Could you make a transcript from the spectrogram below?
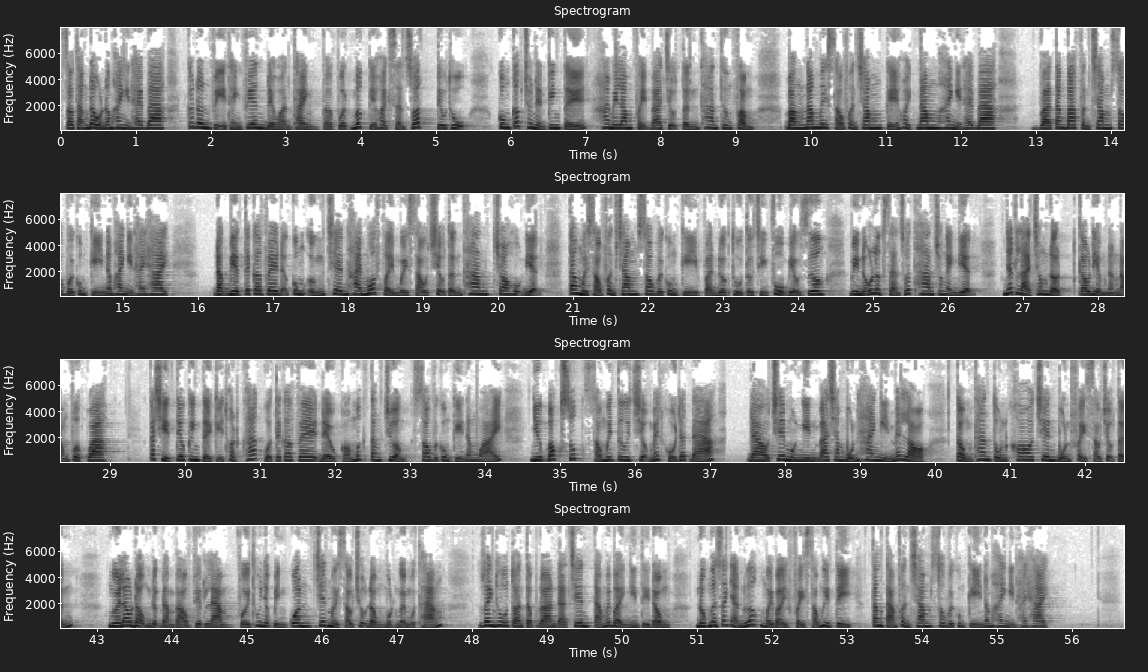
6 tháng đầu năm 2023, các đơn vị thành viên đều hoàn thành và vượt mức kế hoạch sản xuất, tiêu thụ, cung cấp cho nền kinh tế 25,3 triệu tấn than thương phẩm, bằng 56% kế hoạch năm 2023 và tăng 3% so với cùng kỳ năm 2022. Đặc biệt, TKV đã cung ứng trên 21,16 triệu tấn than cho hộ điện, tăng 16% so với cùng kỳ và được Thủ tướng Chính phủ biểu dương vì nỗ lực sản xuất than cho ngành điện, nhất là trong đợt cao điểm nắng nóng vừa qua. Các chỉ tiêu kinh tế kỹ thuật khác của TKV đều có mức tăng trưởng so với cùng kỳ năm ngoái, như bóc xúc 64 triệu mét khối đất đá, đào trên 1.342.000 mét lò, tổng than tồn kho trên 4,6 triệu tấn. Người lao động được đảm bảo việc làm với thu nhập bình quân trên 16 triệu đồng một người một tháng. Doanh thu toàn tập đoàn đạt trên 87.000 tỷ đồng, nộp ngân sách nhà nước 17,6 nghìn tỷ, tăng 8% so với cùng kỳ năm 2022.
